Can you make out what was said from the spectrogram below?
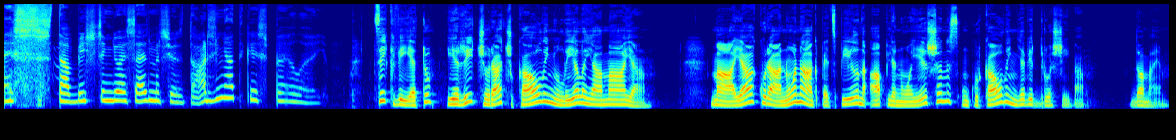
Es tā bišķiņu, jo es aizmirsu, jo es dārziņā tikai spēlēju. Cik vietu ir riču raču kauliņu lielajā mājā? Mājā, kurā nonāk pēc pilna apļa noiešanas un kur kauliņi jau ir drošībā. Domājam.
